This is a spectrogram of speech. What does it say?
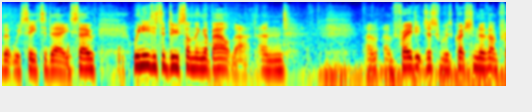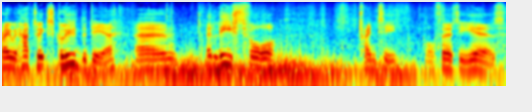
that we see today. So, we needed to do something about that, and I'm afraid it just was a question of I'm afraid we had to exclude the deer um, at least for 20 or 30 years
